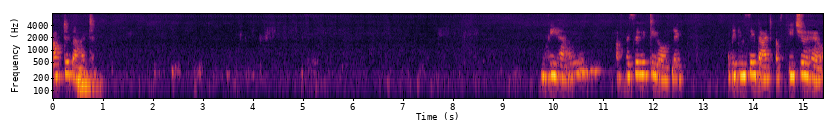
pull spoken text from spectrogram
after that, we have a facility of like we can say that a feature here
